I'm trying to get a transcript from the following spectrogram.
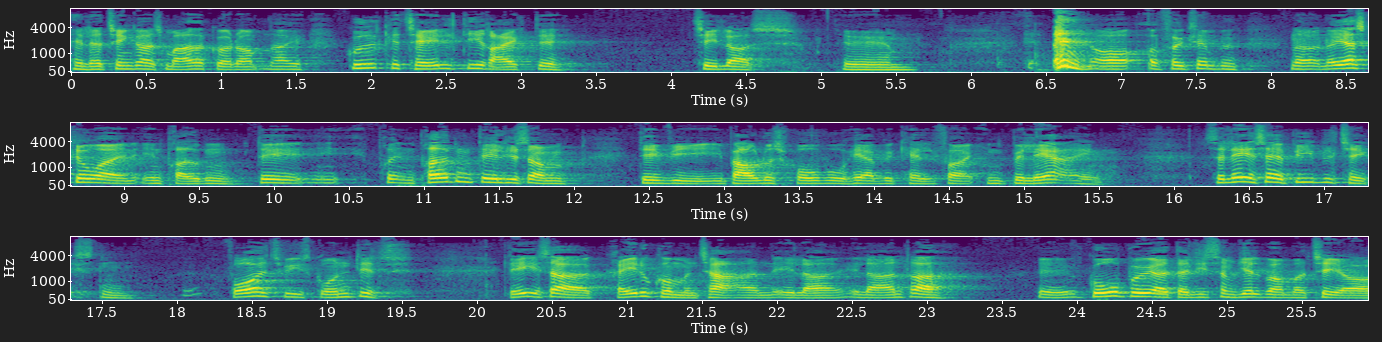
eller tænker os meget godt om. Nej, Gud kan tale direkte til os. Øh, og, og for eksempel, når, når jeg skriver en, en prædiken, det, en prædiken det er ligesom det, vi i Paulus sprogbog her vil kalde for en belæring. Så læser jeg bibelteksten forholdsvis grundigt, læser credokommentaren eller, eller andre øh, gode bøger, der ligesom hjælper mig til at,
